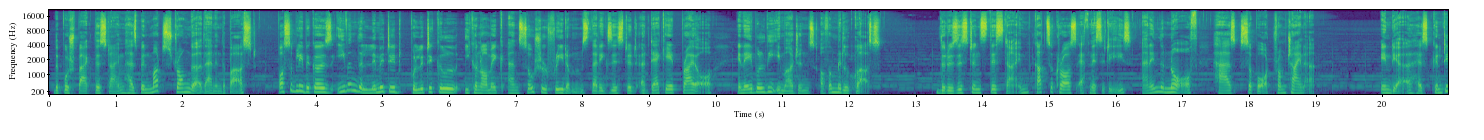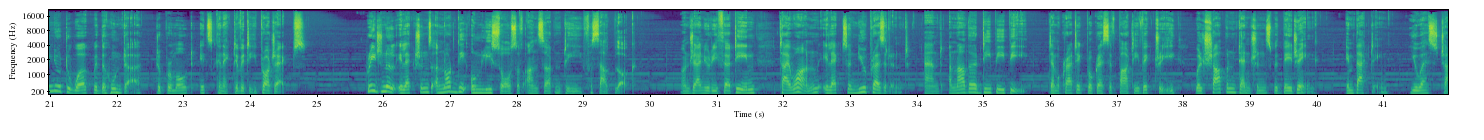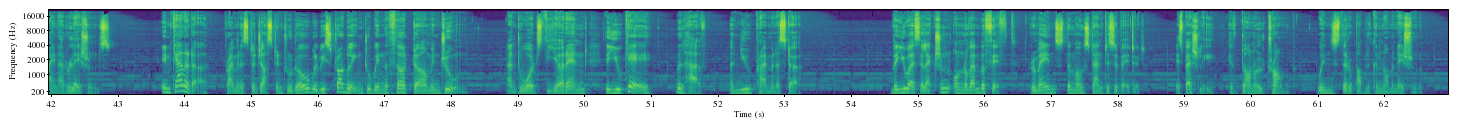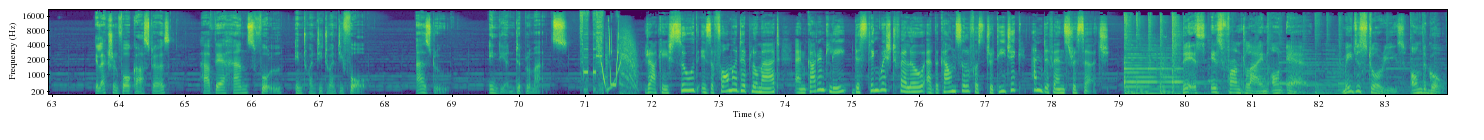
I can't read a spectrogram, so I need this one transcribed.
The pushback this time has been much stronger than in the past, possibly because even the limited political, economic, and social freedoms that existed a decade prior enabled the emergence of a middle class. The resistance this time cuts across ethnicities and in the north has support from China. India has continued to work with the junta to promote its connectivity projects. Regional elections are not the only source of uncertainty for South Bloc. On January 13, Taiwan elects a new president, and another DPP, Democratic Progressive Party victory, will sharpen tensions with Beijing, impacting US China relations. In Canada, Prime Minister Justin Trudeau will be struggling to win a third term in June, and towards the year end, the UK will have a new Prime Minister. The US election on November 5th remains the most anticipated, especially if Donald Trump wins the Republican nomination. Election forecasters have their hands full in 2024, as do Indian diplomats. Rakesh Sood is a former diplomat and currently Distinguished Fellow at the Council for Strategic and Defense Research. This is Frontline on Air. Major stories on the go.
